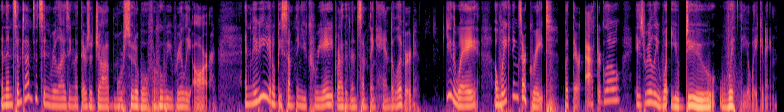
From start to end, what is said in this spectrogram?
And then sometimes it's in realizing that there's a job more suitable for who we really are. And maybe it'll be something you create rather than something hand delivered. Either way, awakenings are great, but their afterglow is really what you do with the awakening.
